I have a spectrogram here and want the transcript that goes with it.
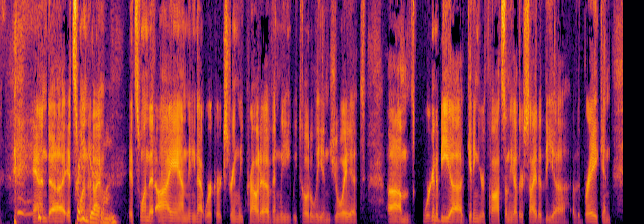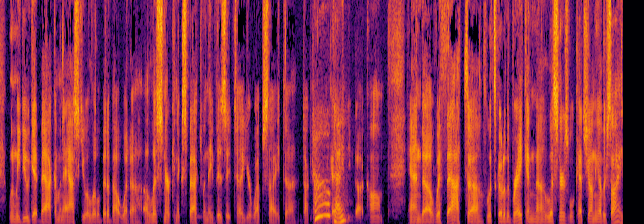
and uh, it's one that i'm one it's one that I and the network are extremely proud of, and we we totally enjoy it. Um, we're going to be uh, getting your thoughts on the other side of the uh, of the break, and when we do get back, I'm going to ask you a little bit about what a, a listener can expect when they visit uh, your website, uh, drcom. And uh, with that, uh, let's go to the break, and uh, listeners, we'll catch you on the other side.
